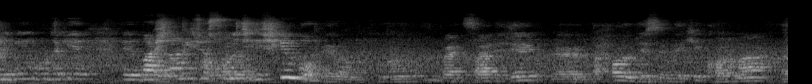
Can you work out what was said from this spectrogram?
Yani benim buradaki e, başlangıç ve sonuç ilişkim bu. Eyvallah. Ben sadece e, daha öncesindeki koruma e,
